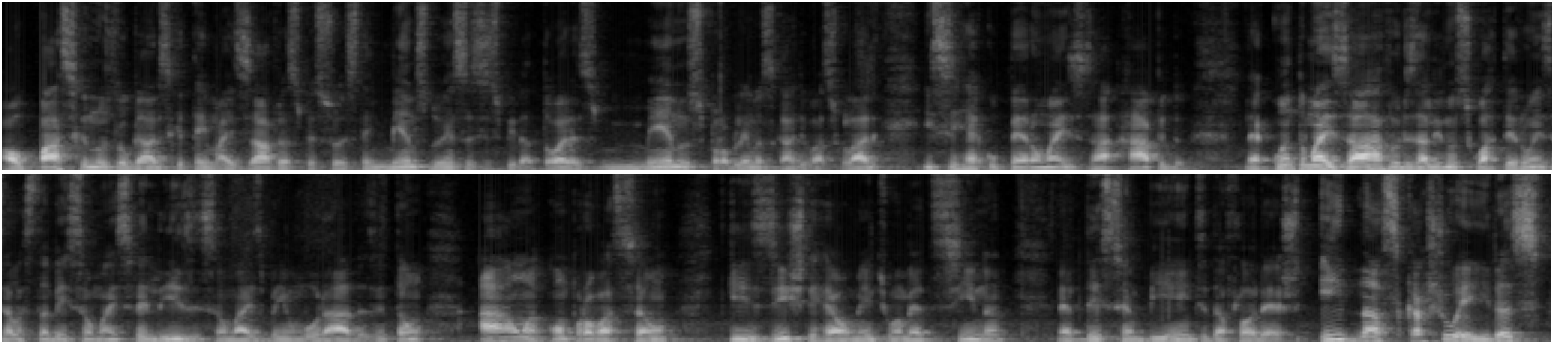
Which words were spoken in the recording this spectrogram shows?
ao passo que nos lugares que tem mais árvores, as pessoas têm menos doenças respiratórias, menos problemas cardiovasculares e se recuperam mais rápido. Né? Quanto mais árvores ali nos quarteirões, elas também são mais felizes, são mais bem-humoradas. Então, há uma comprovação que existe realmente uma medicina né, desse ambiente da floresta. E nas cachoeiras,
